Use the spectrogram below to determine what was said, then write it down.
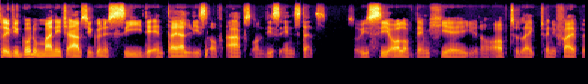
So if you go to manage apps, you're going to see the entire list of apps on this instance. So you see all of them here, you know, up to like 25 per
